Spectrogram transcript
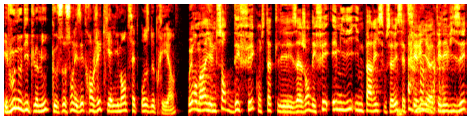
et vous nous dites, Lomic, que ce sont les étrangers qui alimentent cette hausse de prix. Hein oui, Romain, il y a une sorte d'effet, constatent les agents, d'effet Emily in Paris. Vous savez, cette série euh, télévisée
